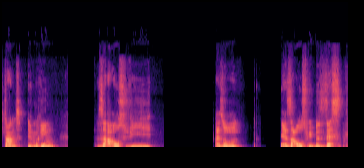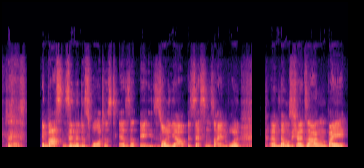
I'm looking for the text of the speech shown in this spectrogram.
stand im Ring, sah aus wie. Also, er sah aus wie besessen. Im wahrsten Sinne des Wortes. Er, er soll ja besessen sein, wohl. Ähm, da muss ich halt sagen, bei,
